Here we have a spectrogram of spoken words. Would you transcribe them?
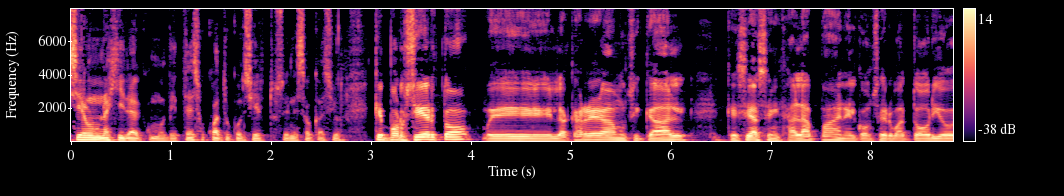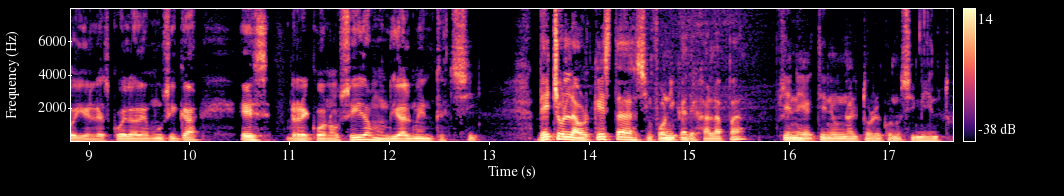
hicieron una gira como de tres o cuatro conciertos en esa ocasión. Que por cierto, eh, la carrera musical que se hace en Jalapa, en el conservatorio y en la escuela de música, es reconocida mundialmente. Sí. De hecho, la Orquesta Sinfónica de Jalapa tiene, tiene un alto reconocimiento.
